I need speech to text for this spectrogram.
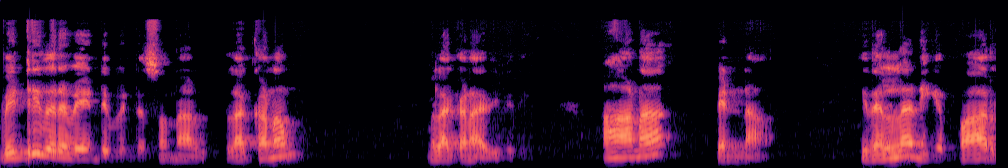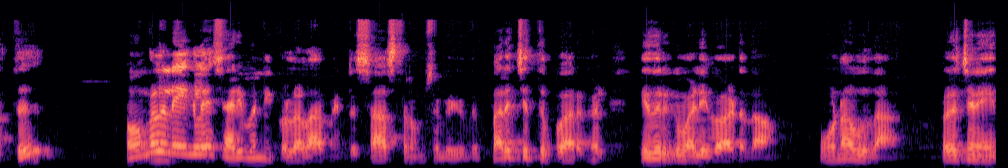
வெற்றி பெற வேண்டும் என்று சொன்னால் லக்கணம் லக்கணாதிபதி ஆனா பெண்ணா? இதெல்லாம் நீங்கள் பார்த்து உங்களை நீங்களே சரி பண்ணி கொள்ளலாம் என்று சாஸ்திரம் சொல்லுகிறது. பரிச்சித்து பாருங்கள் இதற்கு வழிபாடு தான் உணவு தான் பிரச்சனையை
